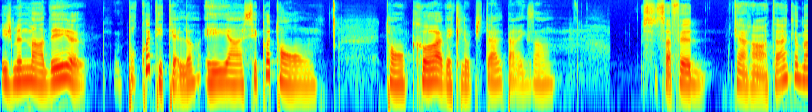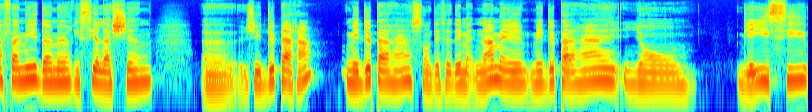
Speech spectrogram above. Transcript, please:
et je me demandais pourquoi tu étais là? Et c'est quoi ton, ton cas avec l'hôpital, par exemple? Ça fait 40 ans que ma famille demeure ici à la Chine. Euh, j'ai deux parents. Mes deux parents sont décédés maintenant, mais mes deux parents, ils ont vieilli ici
